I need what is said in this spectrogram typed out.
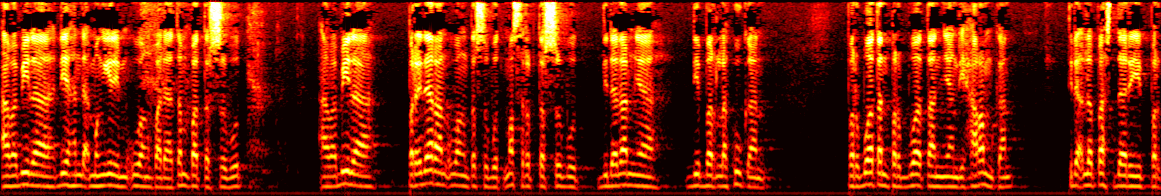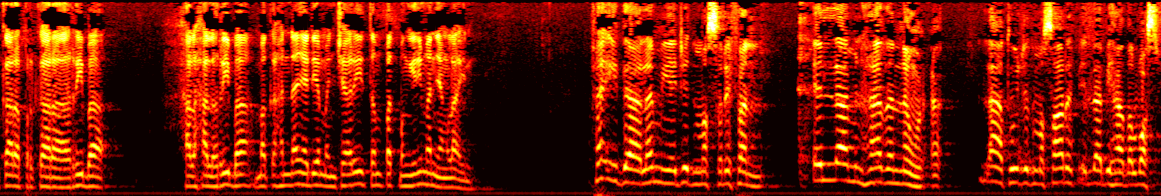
apabila dia hendak mengirim uang pada tempat tersebut apabila peredaran uang tersebut masrif tersebut di dalamnya diberlakukan perbuatan-perbuatan yang diharamkan tidak lepas dari perkara-perkara riba hal-hal riba maka hendaknya dia mencari tempat pengiriman yang lain. فإذا لم يجد مصرفا إلا من هذا النوع لا توجد مصارف إلا بهذا الوصف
